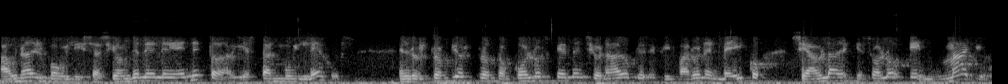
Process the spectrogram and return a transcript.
a una desmovilización del ELN todavía están muy lejos. En los propios protocolos que he mencionado que se firmaron en México, se habla de que solo en mayo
